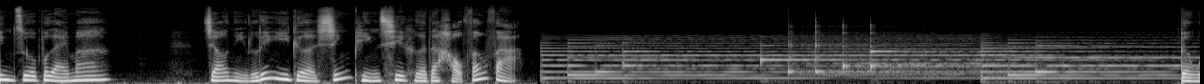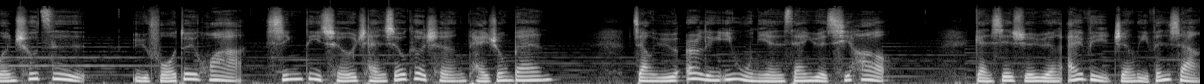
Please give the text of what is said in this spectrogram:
静坐不来吗？教你另一个心平气和的好方法。本文出自《与佛对话新地球禅修课程》台中班，讲于二零一五年三月七号。感谢学员 Ivy 整理分享。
